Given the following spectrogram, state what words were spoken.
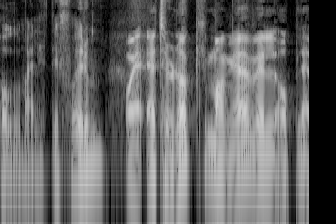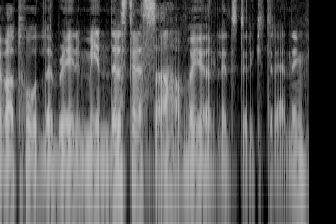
holde meg litt i form. Og jeg, jeg tror nok mange vil oppleve at hodet blir mindre stressa av å gjøre litt styrketrening.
